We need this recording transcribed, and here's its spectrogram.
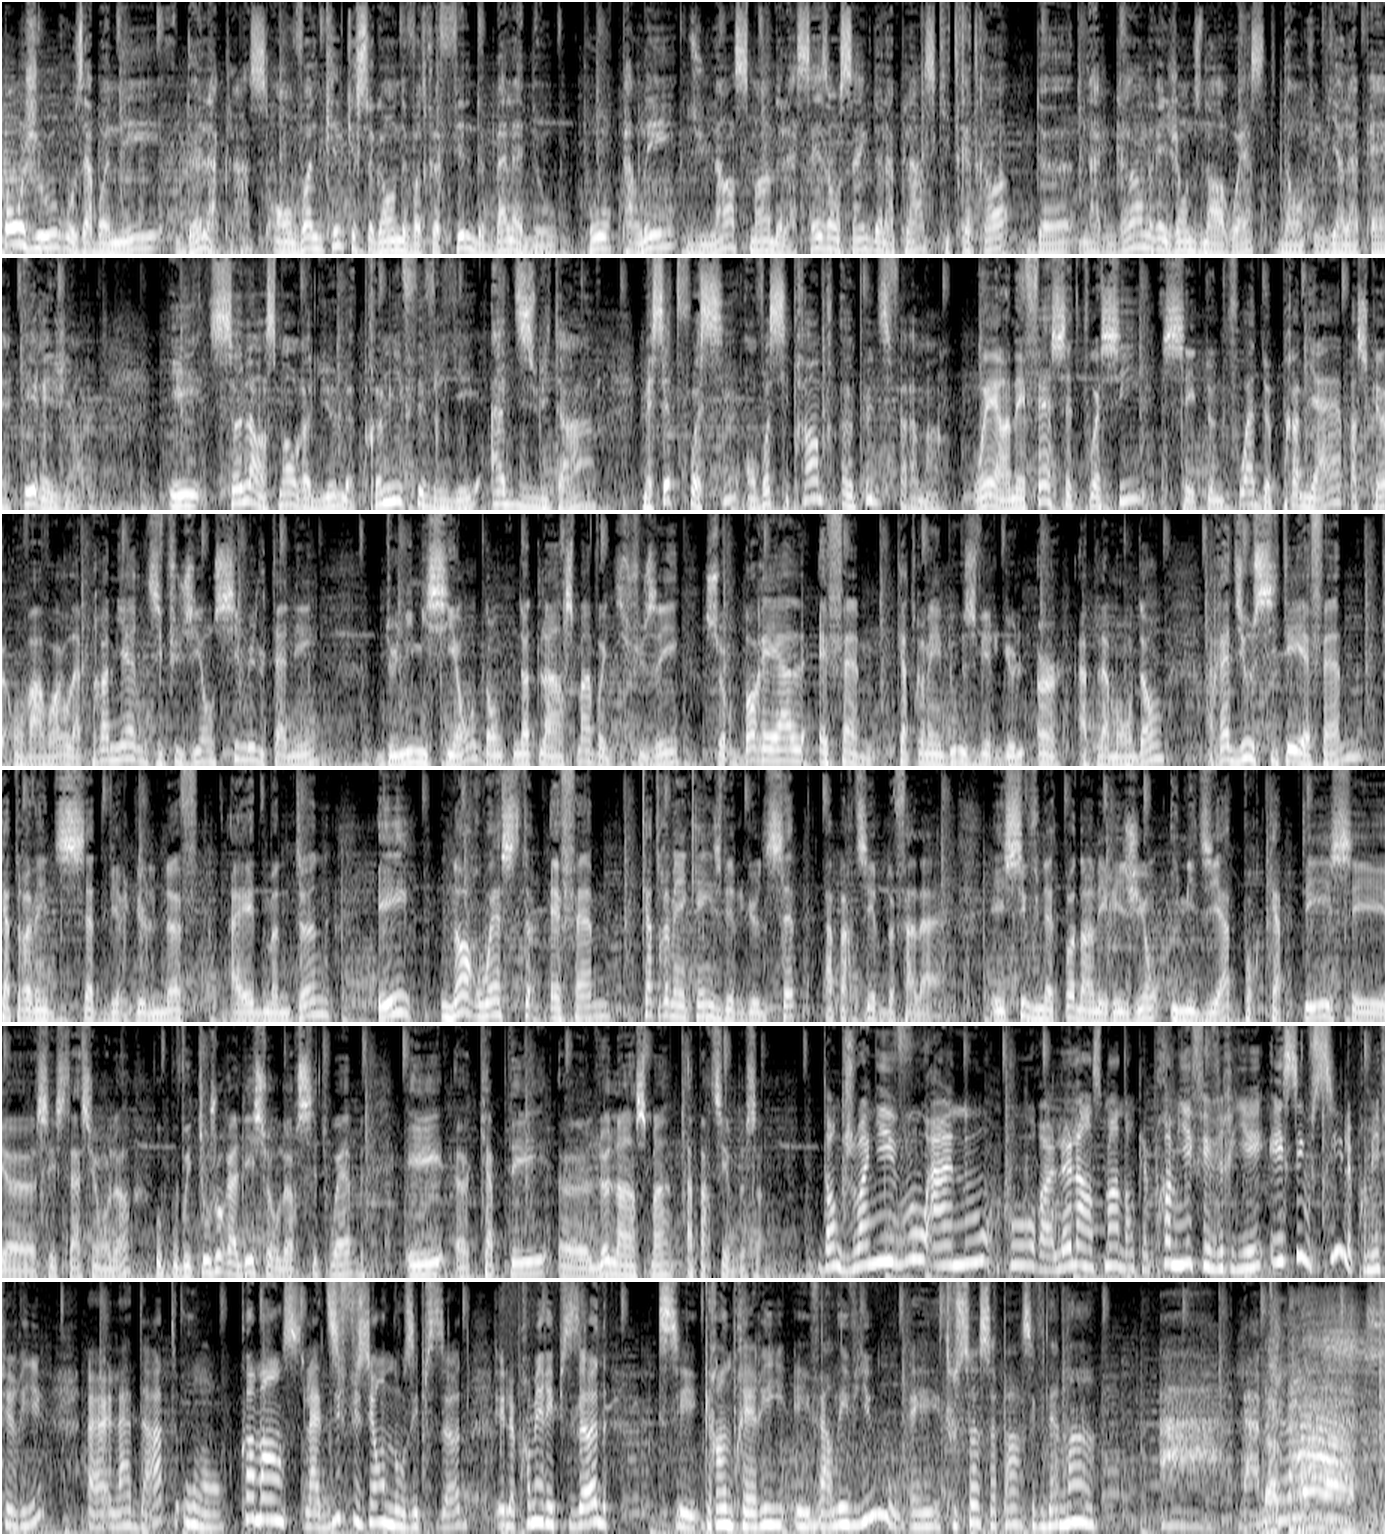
bonjour aux abonnés de La Place. On vole quelques secondes de votre fil de balado pour parler du lancement de la saison 5 de La Place qui traitera de la grande région du Nord-Ouest, donc Rivière-la-Paix et région. Et ce lancement aura lieu le 1er février à 18h. Mais cette fois-ci, on va s'y prendre un peu différemment. Oui, en effet, cette fois-ci, c'est une fois de première parce qu'on va avoir la première diffusion simultanée d'une émission. Donc, notre lancement va être diffusé sur Boréal FM 92,1 à Plamondon, Radio Cité FM 97,9 à Edmonton et Nord-Ouest FM 95,7 à partir de Falaire. Et si vous n'êtes pas dans les régions immédiates pour capter ces, euh, ces stations-là, vous pouvez toujours aller sur leur site web et euh, capter euh, le lancement à partir de ça. Donc, joignez-vous à nous pour euh, le lancement, donc le 1er février. Et c'est aussi le 1er février, euh, la date où on commence la diffusion de nos épisodes. Et le premier épisode, c'est Grande Prairie et Valley View. Et tout ça se passe évidemment à la, La place. place.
